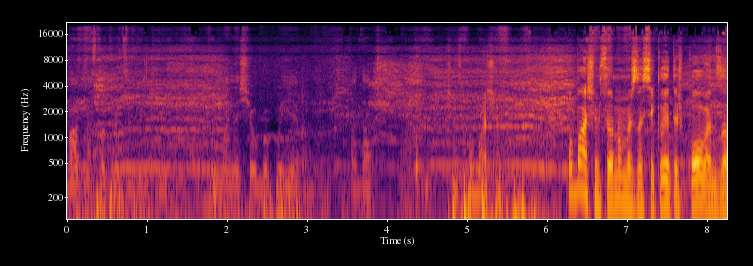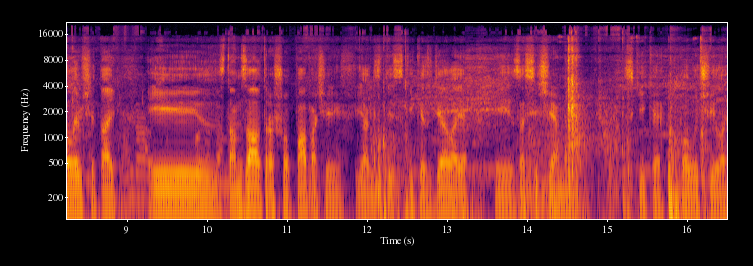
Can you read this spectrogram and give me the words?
Бак на 130 літрів. В мене ще в боку є подача. Зараз побачимо. Побачимо, все одно ми ж засікли, ти ж повен залив, читай. Ну, І там завтра що папа чи як скільки зробить і засічемо, скільки вийшло.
